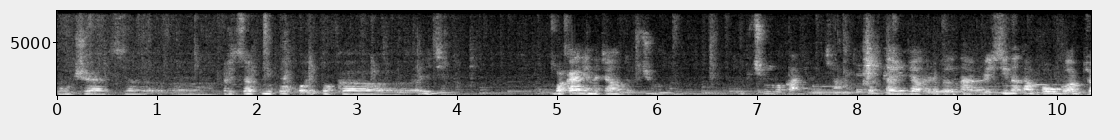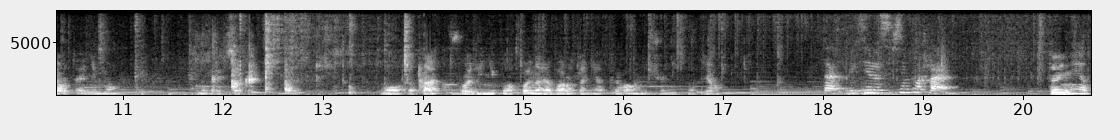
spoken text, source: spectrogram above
Получается, э, прицеп неплохой, только эти бока не натянуты почему-то. Почему бока не натянуты? Да, я когда знаю, резина там по углам тертая немного на прицепе. Вот, а так вроде неплохой, но я ворота не открывал, ничего не смотрел. Так, резина совсем плохая. Да нет,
